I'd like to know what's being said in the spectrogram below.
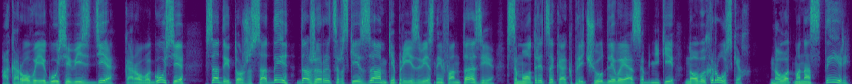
А коровы и гуси везде, корова-гуси, сады тоже сады, даже рыцарские замки при известной фантазии смотрятся как причудливые особняки новых русских. Но вот монастырь...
